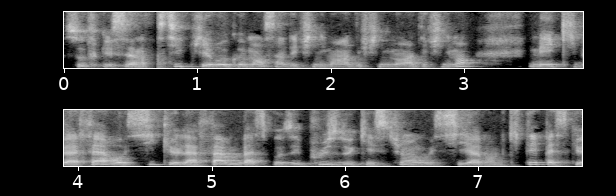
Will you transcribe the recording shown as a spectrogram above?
Sauf que c'est un cycle qui recommence indéfiniment, indéfiniment, indéfiniment, mais qui va faire aussi que la femme va se poser plus de questions aussi avant de quitter parce que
